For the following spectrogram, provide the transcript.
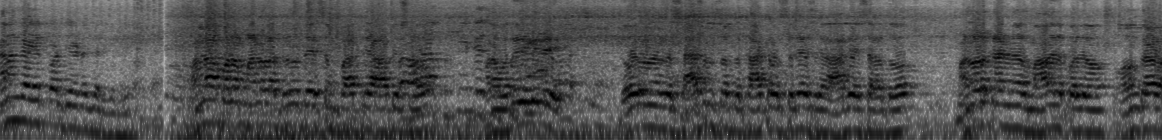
ఘనంగా ఏర్పాటు చేయడం జరిగింది. మంగాపురం మండల తెలుగుదేశం పార్టీ ఆఫీసులో మన ఉదయగిరి గౌరవ శాసనసభ్యులు కాకల సురేష్ గారి ఆదేశాలతో మండల కన్వీనర్ మామిడిపల్లి ఓంకార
